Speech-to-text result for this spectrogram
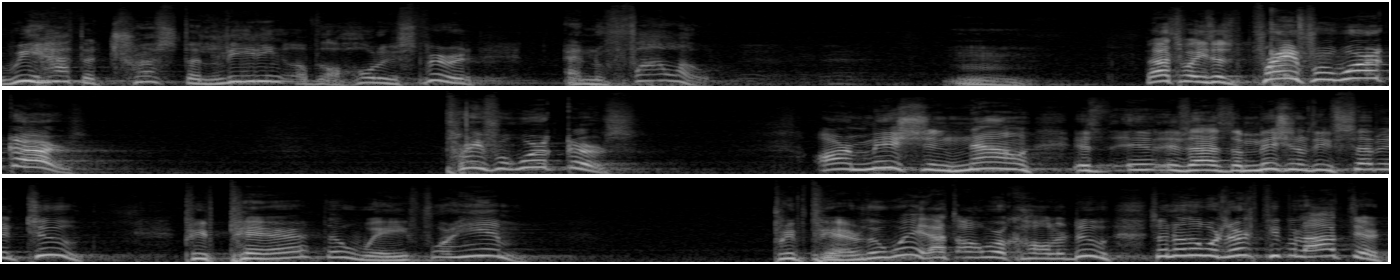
We have to trust the leading of the Holy Spirit and follow. Mm. That's why he says, pray for workers. Pray for workers. Our mission now is, is as the mission of these 72 prepare the way for him. Prepare the way. That's all we're called to do. So, in other words, there's people out there.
